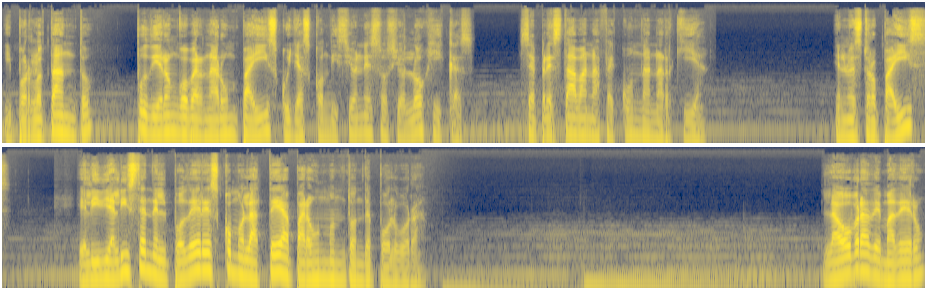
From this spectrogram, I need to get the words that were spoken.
y por lo tanto pudieron gobernar un país cuyas condiciones sociológicas se prestaban a fecunda anarquía. En nuestro país, el idealista en el poder es como la tea para un montón de pólvora. La obra de Madero,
